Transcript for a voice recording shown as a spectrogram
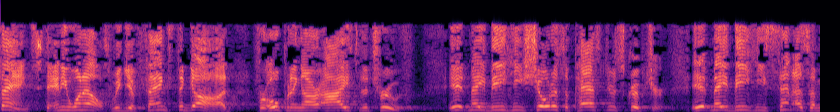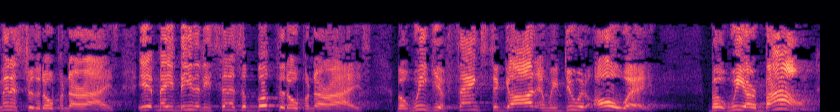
thanks to anyone else. We give thanks to God for opening our eyes to the truth. It may be He showed us a passage of Scripture. It may be He sent us a minister that opened our eyes. It may be that He sent us a book that opened our eyes. But we give thanks to God and we do it always. But we are bound.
